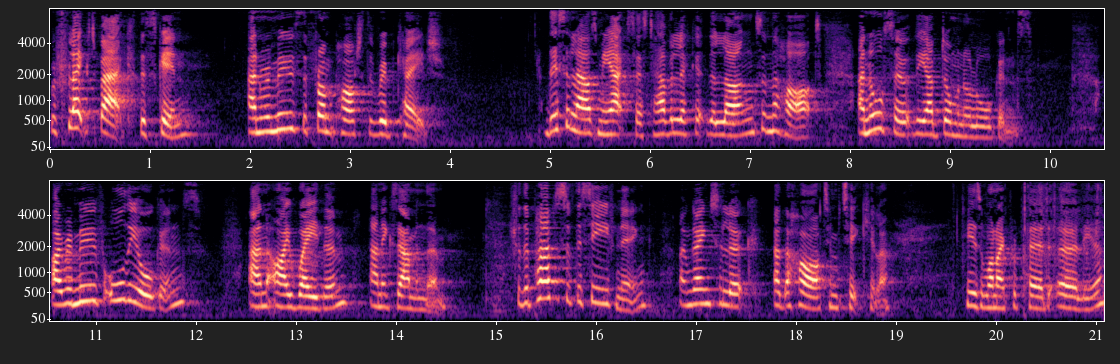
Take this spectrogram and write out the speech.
reflect back the skin and remove the front part of the rib cage. This allows me access to have a look at the lungs and the heart and also at the abdominal organs. I remove all the organs and I weigh them and examine them. For the purpose of this evening, I'm going to look at the heart in particular. Here's one I prepared earlier.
